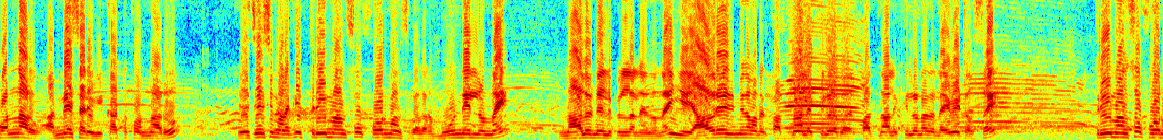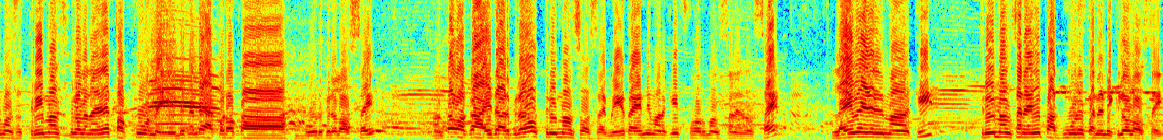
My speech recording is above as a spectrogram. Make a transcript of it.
కొన్నారు? అమ్మేశారు ఇవి కట్ట కొన్నారు. వచ్చేసి మనకి త్రీ మంత్స్ ఫోర్ మంత్స్ కదా మూడు నెలలు ఉన్నాయి. నాలుగు నెలల పిల్లలు అనేది ఉన్నాయి. ఈ యావరేజ్ మీద మనకి పద్నాలుగు కిలోలు పద్నాలుగు కిలోలు లైవ్ వెయిట్ వస్తాయి. Three months four months three months పిల్లలు అనేది తక్కువ ఉన్నాయి. ఎందుకంటే అక్కడ ఒక మూడు పిల్లలు వస్తాయి. అంతా ఒక ఐదు ఆరు పిల్లలు త్రీ మంత్స్ వస్తాయి. మిగతా అన్ని మనకి ఫోర్ మంత్స్ అనేది వస్తాయి. లైవ్ అనేది మనకి త్రీ మంత్స్ అనేది పదమూడు పన్నెండు కిలోలు వస్తాయి.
